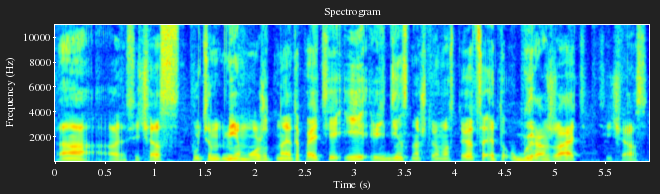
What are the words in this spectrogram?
а, а сейчас Путин не может на это пойти, и единственное, что ему остается, это угрожать сейчас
